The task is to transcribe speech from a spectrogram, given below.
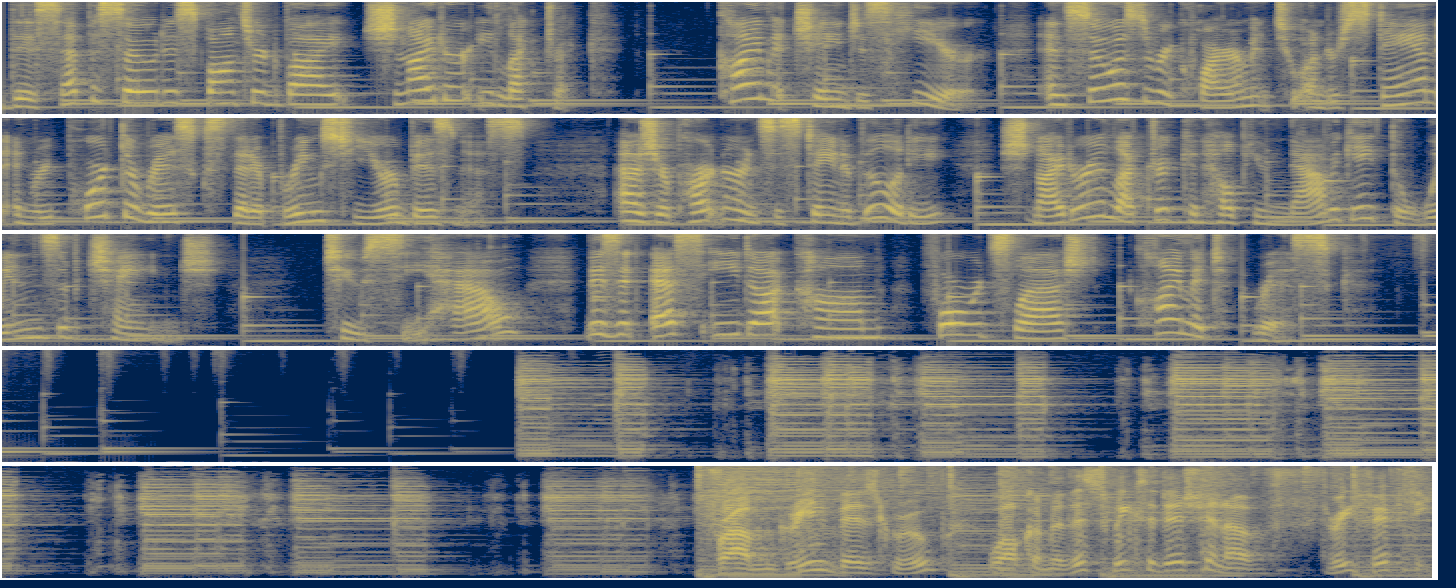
This episode is sponsored by Schneider Electric. Climate change is here, and so is the requirement to understand and report the risks that it brings to your business. As your partner in sustainability, Schneider Electric can help you navigate the winds of change. To see how, visit se.com forward slash climate risk. From GreenBiz Group, welcome to this week's edition of 350.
